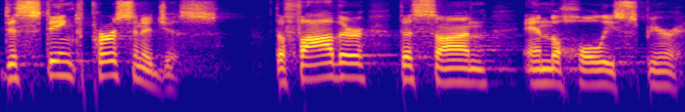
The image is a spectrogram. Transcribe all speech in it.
distinct personages the Father, the Son, and the Holy Spirit.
